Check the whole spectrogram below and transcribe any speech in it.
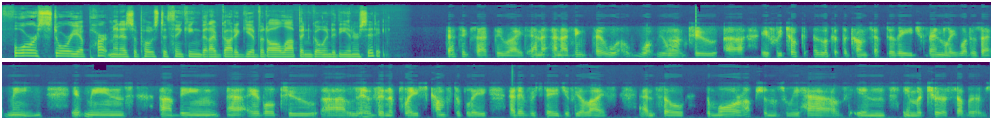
four story apartment as opposed to thinking that I've got to give it all up and go into the inner city. That's exactly right, and and I think that w- what we want to, uh, if we took a look at the concept of age friendly, what does that mean? It means uh, being uh, able to uh, live in a place comfortably at every stage of your life, and so the more options we have in in mature suburbs,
